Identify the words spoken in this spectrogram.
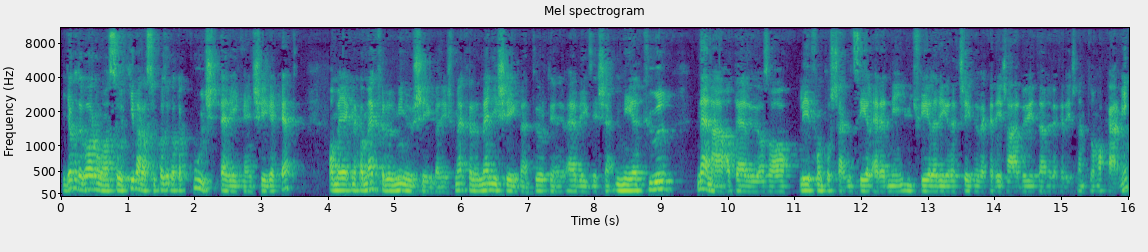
Így gyakorlatilag arról van szó, hogy kiválasztjuk azokat a kulcs tevékenységeket, amelyeknek a megfelelő minőségben és megfelelő mennyiségben történő elvégzése nélkül nem állhat elő az a létfontosságú cél, eredmény, ügyfél, elégedettség, növekedés, árbevétel, növekedés, nem tudom, akármi,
